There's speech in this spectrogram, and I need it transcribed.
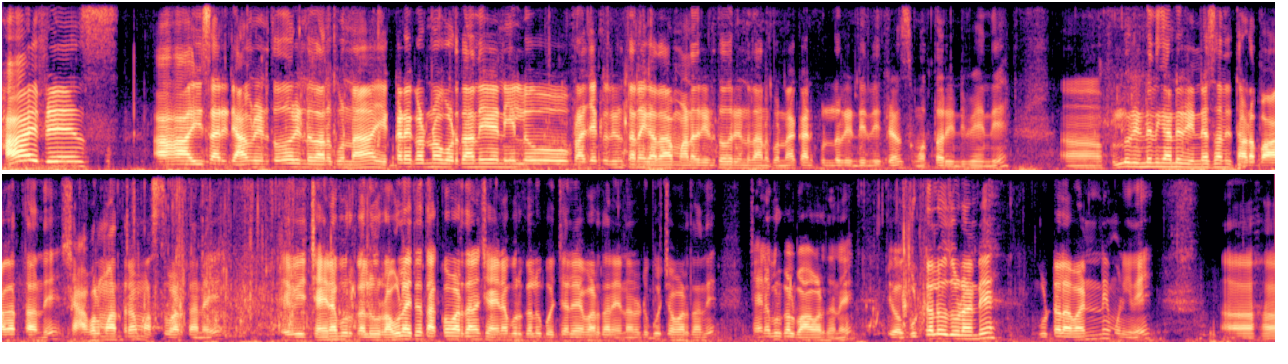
హాయ్ ఫ్రెండ్స్. ఆహా ఈసారి డ్యామ్ నిండుతుందో నిండదు అనుకున్నా. ఎక్కడెక్కడనో కొడుతుంది. నీళ్ళు ప్రాజెక్టులు నిండుతున్నాయి కదా మనది నిండుతుందో నిండదు అనుకున్నా. కానీ ఫుల్ నిండింది ఫ్రెండ్స్. మొత్తం నిండిపోయింది ఫుల్ నిండింది కానీ నిండేసింది తడ బాగా వస్తుంది చేపలు మాత్రం మస్తు పడుతున్నాయి. ఇవి చైనా బురకలు. రౌలు అయితే తక్కువ పడతాయి చైనా బురకలు బొచ్చలే పడతాయి ఎన్నట్టు బొచ్చ పడుతుంది. చైనా బురకలు బాగా పడుతున్నాయి. ఇక గుట్టలు చూడండి. గుట్టలు అవన్నీ మునిగినాయి. ఆహా.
